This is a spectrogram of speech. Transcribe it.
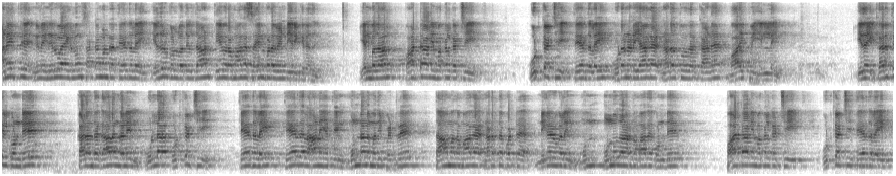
அனைத்து நிலை நிர்வாகிகளும் சட்டமன்ற தேர்தலை எதிர்கொள்வதில் தான் தீவிரமாக செயல்பட வேண்டியிருக்கிறது. என்பதால் பாட்டாளி மக்கள் கட்சி உட்கட்சி தேர்தலை உடனடியாக நடத்துவதற்கான வாய்ப்பு இல்லை. இதை கருத்தில் கொண்டு கடந்த காலங்களில் உள்ள உட்கட்சி தேர்தலை தேர்தல் ஆணையத்தின் முன்னனுமதி பெற்று தாமதமாக நடத்தப்பட்ட நிகழ்வுகளின் முன் முன்னுதாரணமாக கொண்டு பாட்டாளி மக்கள் கட்சி உட்கட்சி தேர்தலை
